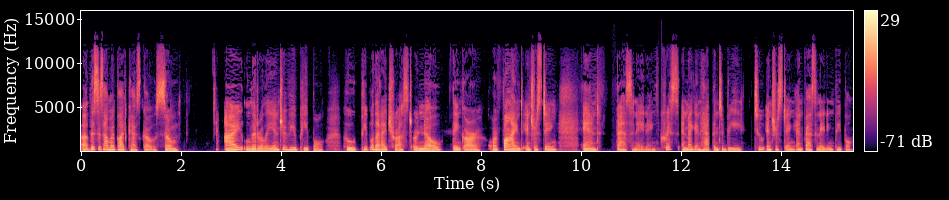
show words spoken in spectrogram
uh, this is how my podcast goes. So I literally interview people who people that I trust or know think are or find interesting and fascinating. Chris and Megan happen to be two interesting and fascinating people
